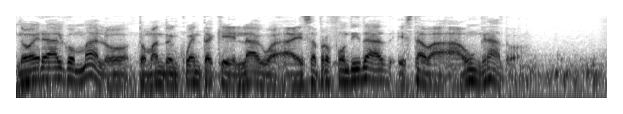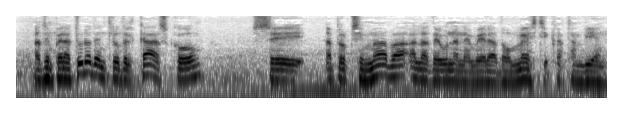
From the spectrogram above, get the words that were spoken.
No era algo malo, tomando en cuenta que el agua a esa profundidad estaba a un grado. La temperatura dentro del casco se aproximaba a la de una nevera doméstica también.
